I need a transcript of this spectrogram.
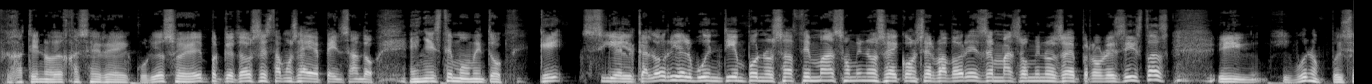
Fíjate, no deja ser eh, curioso, ¿eh? porque todos estamos eh, pensando en este momento que si el calor y el buen tiempo nos hace más o menos eh, conservadores, más o menos progresistas, y, y, bueno, pues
